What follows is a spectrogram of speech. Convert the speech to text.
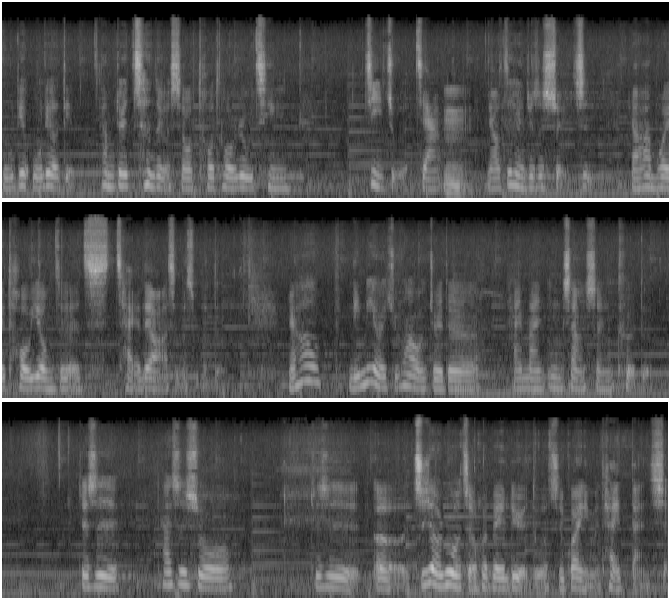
五点五六点，他们就会趁这个时候偷偷入侵祭主的家，嗯，然后这些人就是水质，然后他们会偷用这个材料啊什么什么的。然后里面有一句话，我觉得还蛮印象深刻的，就是他是说，就是呃，只有弱者会被掠夺，只怪你们太胆小。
